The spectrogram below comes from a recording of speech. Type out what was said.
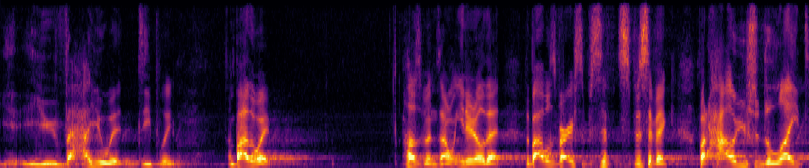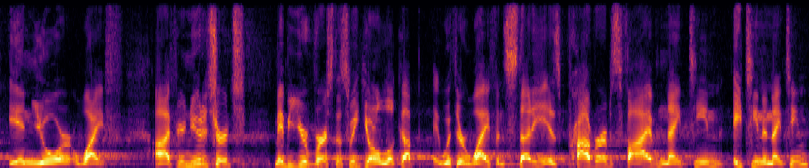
you value it deeply. And by the way, Husbands, I want you to know that the Bible is very specific about how you should delight in your wife. Uh, if you're new to church, maybe your verse this week you want to look up with your wife and study is Proverbs 5, 19, 18 and 19.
